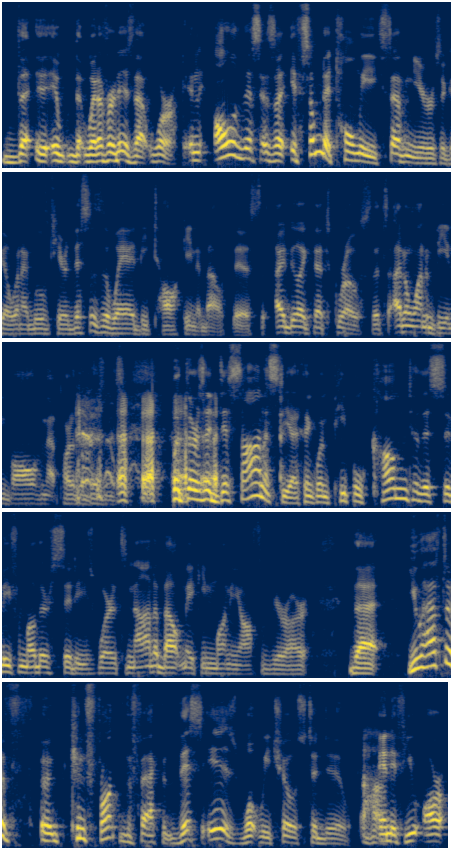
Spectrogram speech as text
that, it, whatever it is that work and all of this as a if someone had told me seven years ago when i moved here this is the way i'd be talking about this i'd be like that's gross. That's i don't want to be involved in that part of the business. But there's a dishonesty i think when people come to this city from other cities where it's not about making money off of your art that you have to f- uh, confront the fact that this is what we chose to do. Uh-huh. and if you are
